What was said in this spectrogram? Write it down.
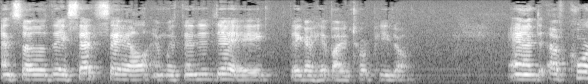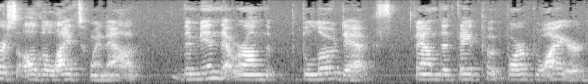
And so they set sail, and within a day, they got hit by a torpedo. And of course, all the lights went out. The men that were on the below decks found that they put barbed wire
